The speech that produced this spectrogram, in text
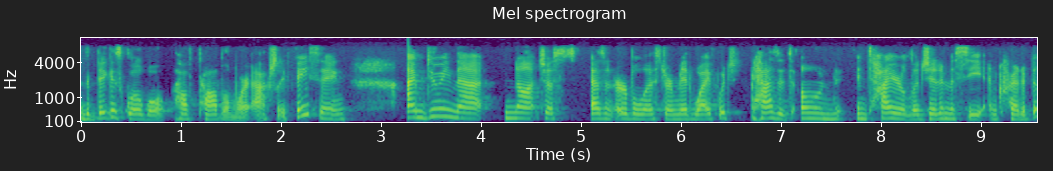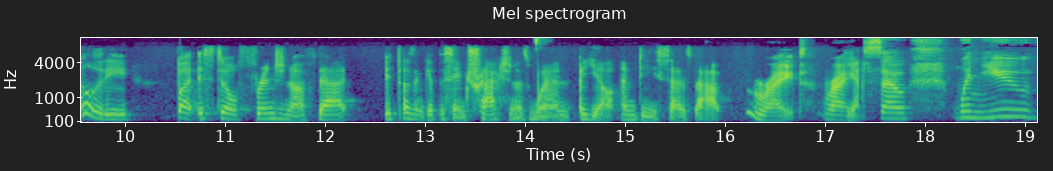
the biggest global health problem we're actually facing. I'm doing that not just as an herbalist or midwife, which has its own entire legitimacy and credibility, but is still fringe enough that it doesn't get the same traction as when a Yale MD says that. Right, right. Yeah. So when you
